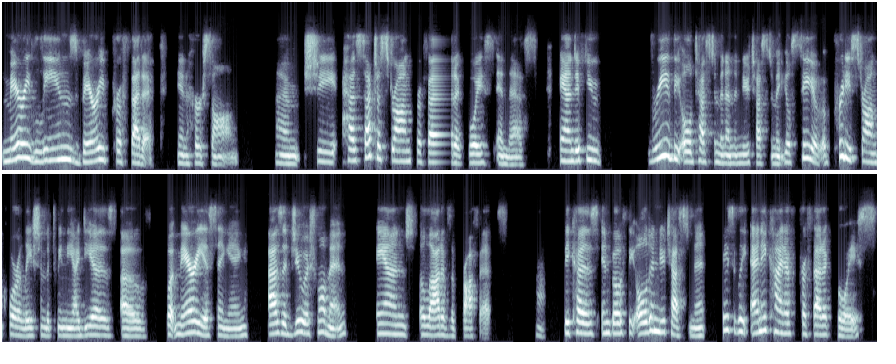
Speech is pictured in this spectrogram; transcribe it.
mary leans very prophetic in her song. Um, she has such a strong prophetic voice in this. And if you read the old testament and the new testament you'll see a, a pretty strong correlation between the ideas of what Mary is singing as a Jewish woman and a lot of the prophets. Because in both the Old and New Testament, basically any kind of prophetic voice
